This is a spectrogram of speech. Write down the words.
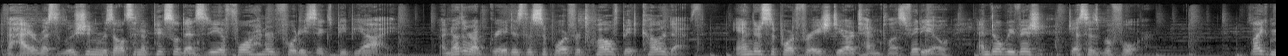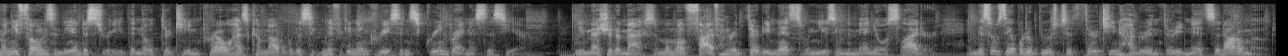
The higher resolution results in a pixel density of 446 ppi. Another upgrade is the support for 12-bit color depth and their support for HDR10 Plus video and Dolby Vision, just as before. Like many phones in the industry, the Note 13 Pro has come out with a significant increase in screen brightness this year. We measured a maximum of 530 nits when using the manual slider, and this was able to boost to 1330 nits in auto mode.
